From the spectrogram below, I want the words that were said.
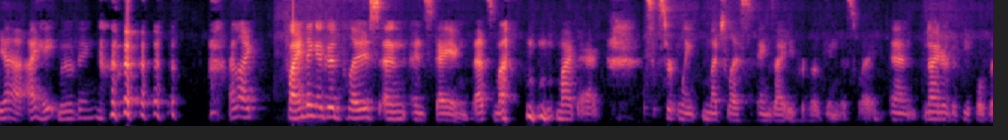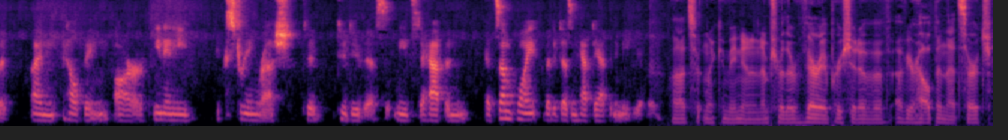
yeah, I hate moving. I like finding a good place and and staying. That's my my bag. It's certainly much less anxiety provoking this way. And neither of the people that I'm helping are in any extreme rush to to do this. It needs to happen at some point, but it doesn't have to happen immediately. Well, that's certainly convenient, and I'm sure they're very appreciative of, of your help in that search.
